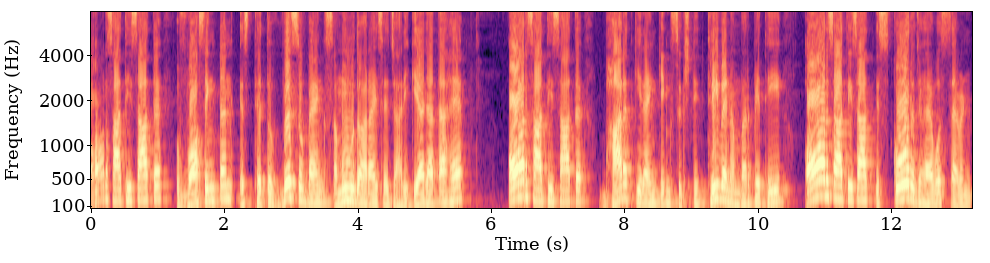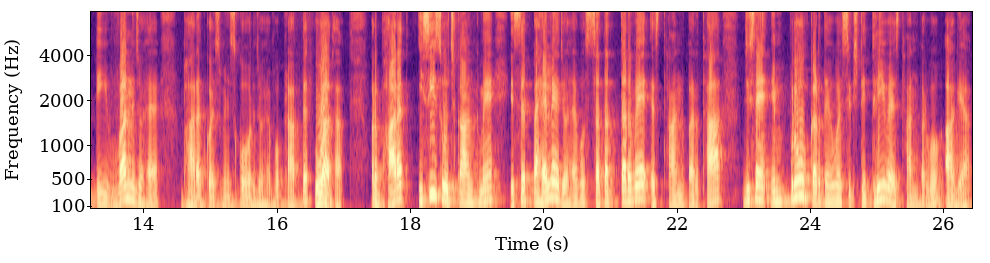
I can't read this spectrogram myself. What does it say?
और साथ ही साथ वॉशिंगटन स्थित विश्व बैंक समूह द्वारा इसे जारी किया जाता है। और साथ ही साथ भारत की रैंकिंग 63वें नंबर पे थी। और साथ ही साथ स्कोर जो है वो 71 जो है, भारत को इसमें स्कोर जो है वो प्राप्त हुआ था। और भारत इसी सूचकांक में इससे पहले जो है वो सतहत्तरवें स्थान पर था, जिसे इंप्रूव करते हुए 63वें स्थान पर वो आ गया।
